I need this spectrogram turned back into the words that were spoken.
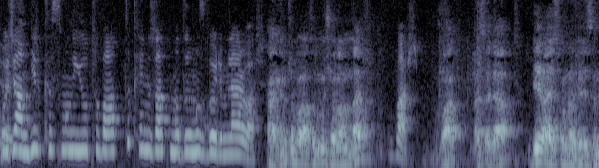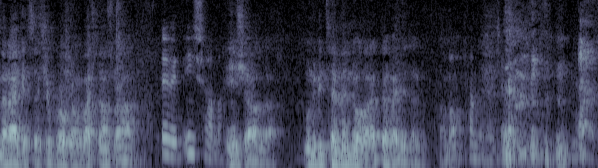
Hocam bir kısmını YouTube'a attık. Henüz atmadığımız bölümler var. Ha, YouTube'a atılmış olanlar Var. var. Mesela bir ay sonra birisi merak etse şu programı baştan sona Evet inşallah. inşallah. Bunu bir temenni olarak da kaydedelim. Tamam. Tamam hocam.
